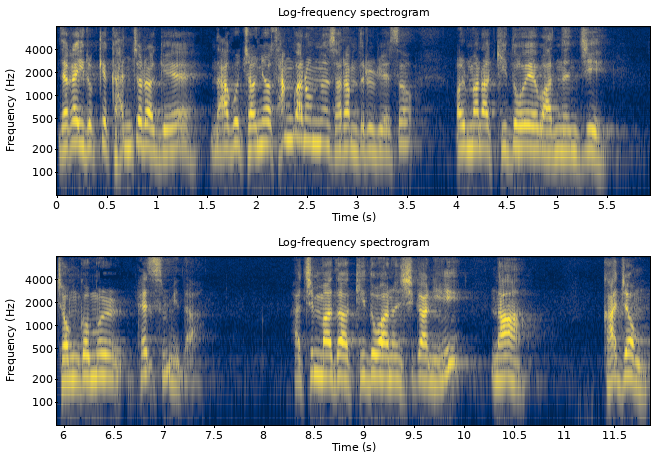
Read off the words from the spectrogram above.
내가 이렇게 간절하게 나하고 전혀 상관없는 사람들을 위해서 얼마나 기도해 왔는지 점검을 했습니다. 아침마다 기도하는 시간이 나, 가정,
